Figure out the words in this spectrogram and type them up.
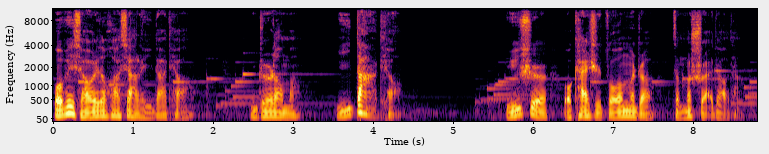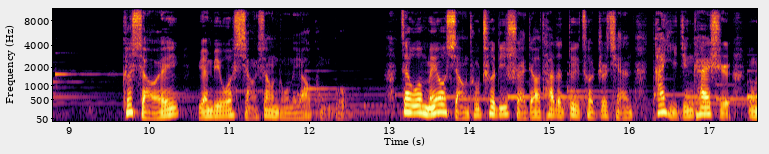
我被小 A 的话吓了一大跳，你知道吗？一大跳。于是我开始琢磨着怎么甩掉他。可小 A 远比我想象中的要恐怖，在我没有想出彻底甩掉他的对策之前，他已经开始用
